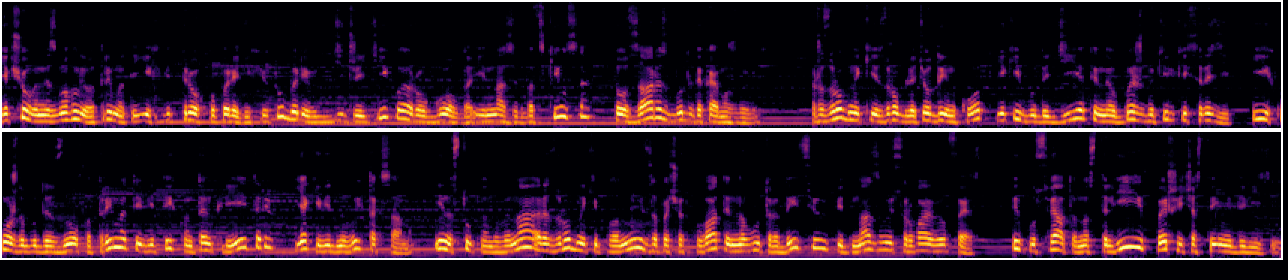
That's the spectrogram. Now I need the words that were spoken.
Якщо ви не змогли отримати їх від трьох попередніх ютуберів DJ Tikla, Rock Golda і Nazit Batskills, то зараз буде така можливість. Розробники зроблять один код, який буде діяти необмежену кількість разів, і їх можна буде знов отримати від тих контент-крієйторів, як і від нових так само. І наступна новина: розробники планують започаткувати нову традицію під назвою Survival Fest. Типу свято ностальгії в першій частині дивізії.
